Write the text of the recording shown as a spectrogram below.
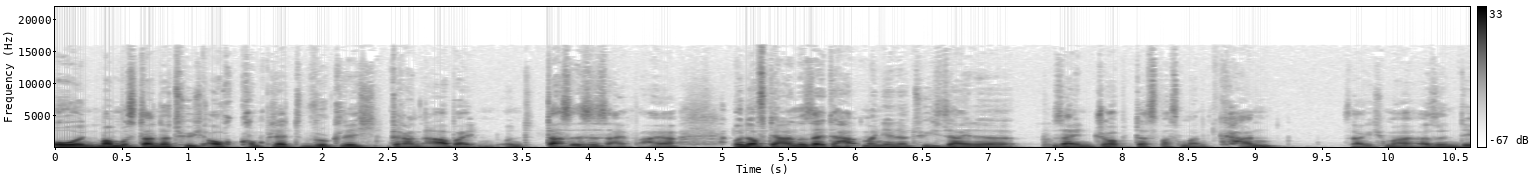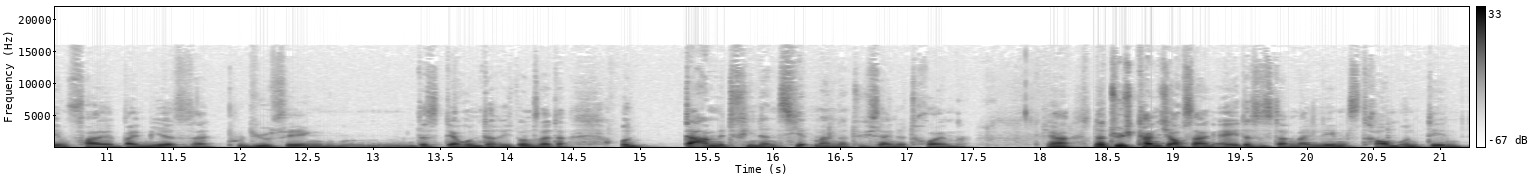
Und man muss dann natürlich auch komplett wirklich dran arbeiten. Und das ist es einfach, ja. Und auf der anderen Seite hat man ja natürlich seine, seinen Job, das, was man kann, sage ich mal. Also in dem Fall bei mir ist es halt Producing, das, der Unterricht und so weiter. Und damit finanziert man natürlich seine Träume. Ja, natürlich kann ich auch sagen, ey, das ist dann mein Lebenstraum und den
